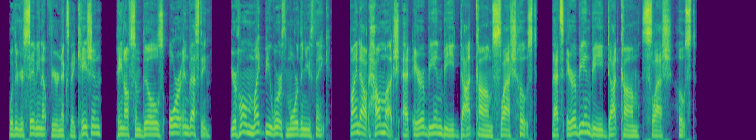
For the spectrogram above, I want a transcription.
whether you're saving up for your next vacation, paying off some bills, or investing, your home might be worth more than you think. Find out how much at airbnb.com slash host. That's airbnb.com slash host.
